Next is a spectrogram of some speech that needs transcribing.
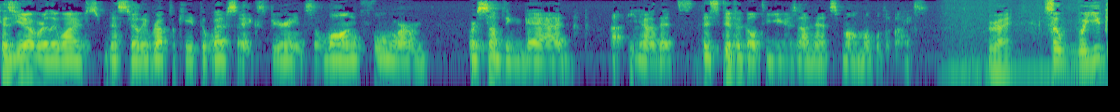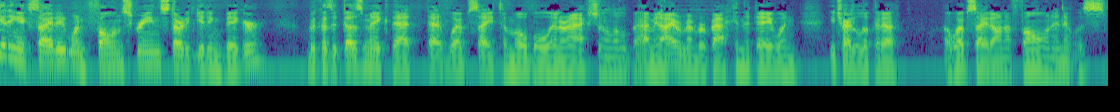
you don't really want to just necessarily replicate the website experience, a long form or something bad, uh, you know, that's that's difficult to use on that small mobile device. Right. So, were you getting excited when phone screens started getting bigger? Because it does make that, that website to mobile interaction a little bit. I mean, I remember back in the day when you try to look at a, a website on a phone and it was,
